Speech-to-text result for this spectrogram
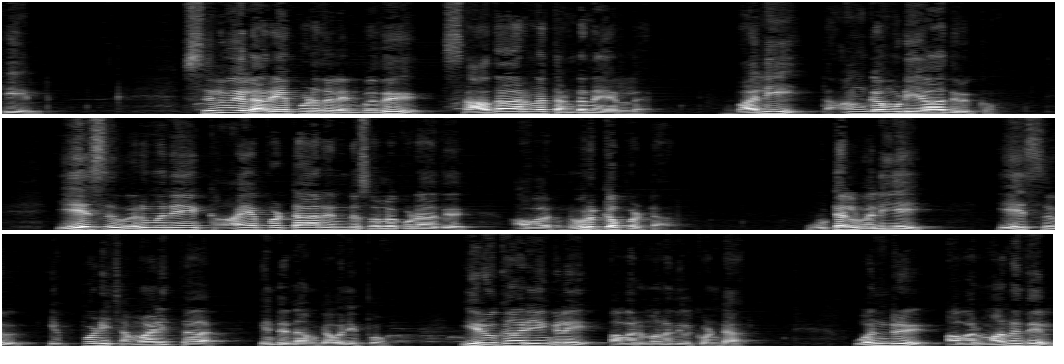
healed. சிலுவையில் அறையப்படுதல் என்பது சாதாரண தண்டனை அல்ல. வலி தாங்க முடியாதிருக்கும். இயேசு வெறுமனே காயப்பட்டார் என்று சொல்லக்கூடாது. அவர் நொறுக்கப்பட்டார். உடல் வலியை இயேசு எப்படி சமாளித்தார் என்று நாம் கவனிப்போம். இரு காரியங்களை அவர் மனதில் கொண்டார். ஒன்று அவர் மனதில்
